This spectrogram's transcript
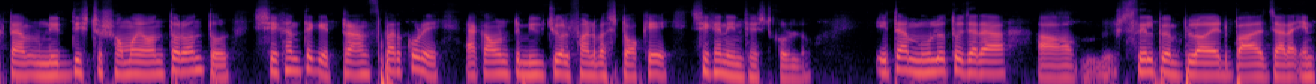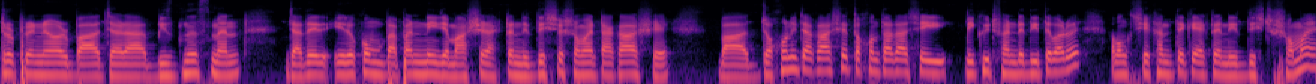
একটা নির্দিষ্ট সময় অন্তর অন্তর সেখান থেকে ট্রান্সফার করে অ্যাকাউন্ট মিউচুয়াল ফান্ড বা স্টকে সেখানে ইনভেস্ট করল। এটা মূলত যারা সেলফ এমপ্লয়েড বা যারা এন্টারপ্রেনিয়র বা যারা বিজনেসম্যান যাদের এরকম ব্যাপার নেই যে মাসের একটা নির্দিষ্ট সময় টাকা আসে বা যখনই টাকা আসে তখন তারা সেই লিকুইড ফান্ডে দিতে পারবে এবং সেখান থেকে একটা নির্দিষ্ট সময়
